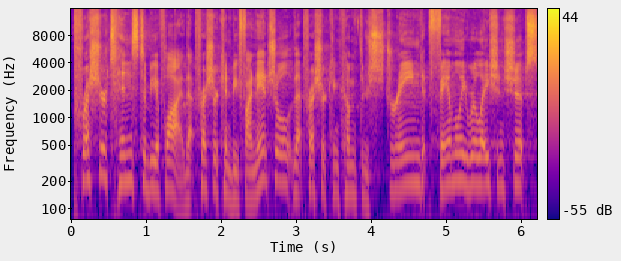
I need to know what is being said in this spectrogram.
pressure tends to be applied. That pressure can be financial, that pressure can come through strained family relationships,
